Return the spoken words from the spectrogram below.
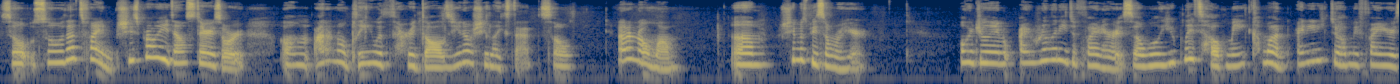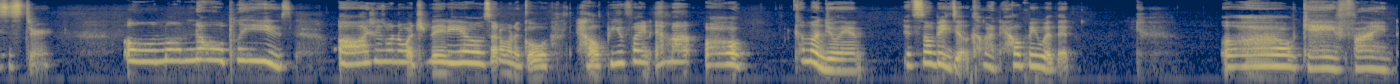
So so that's fine. She's probably downstairs or um I don't know, playing with her dolls. You know she likes that. So I don't know, Mom. Um, she must be somewhere here. Oh, Julian, I really need to find her. So will you please help me? Come on, I need you to help me find your sister. Oh, Mom, no, please. Oh, I just want to watch videos. I don't want to go help you find Emma. Oh, come on, Julian. It's no big deal. Come on, help me with it. Oh, okay, fine.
